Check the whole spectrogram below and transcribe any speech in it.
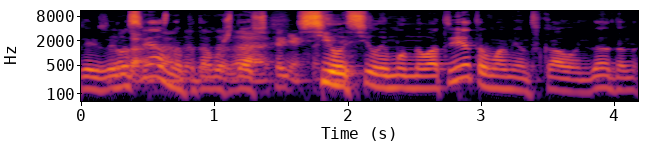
Ну да, взаимосвязано, да, да, потому да, что да, да, конечно. сила, сила иммунного ответа в момент вкалывания, да, да,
